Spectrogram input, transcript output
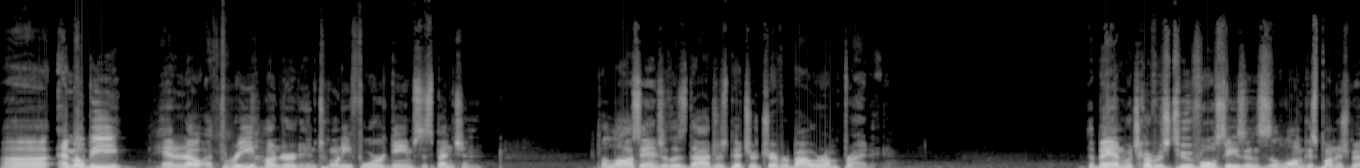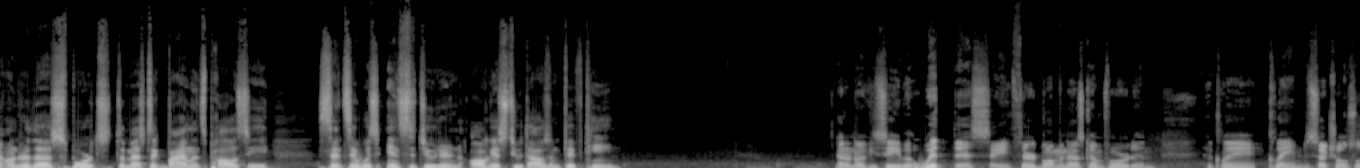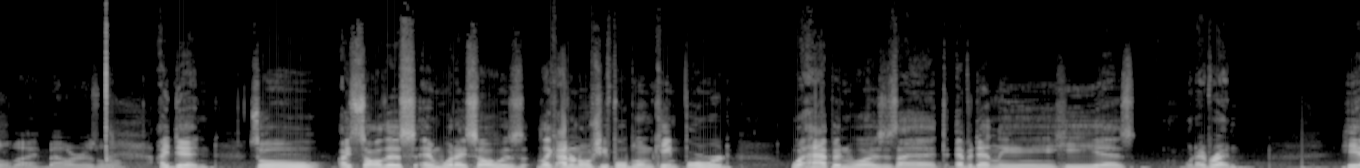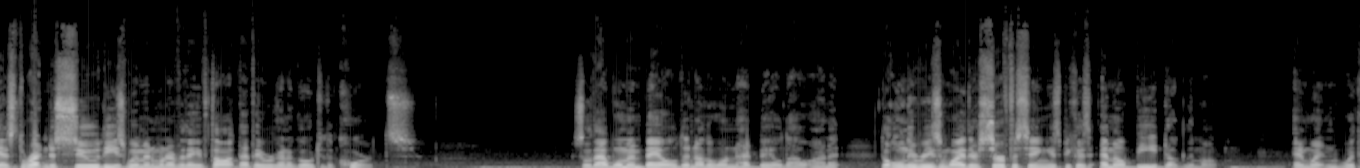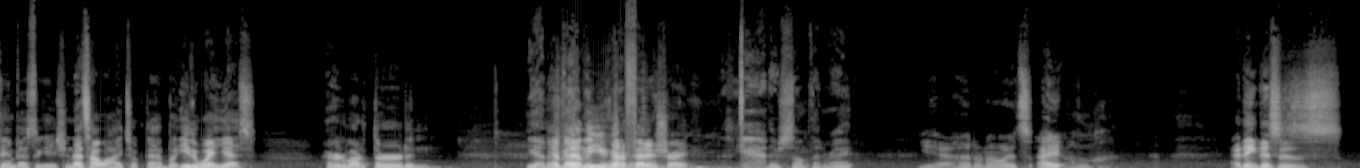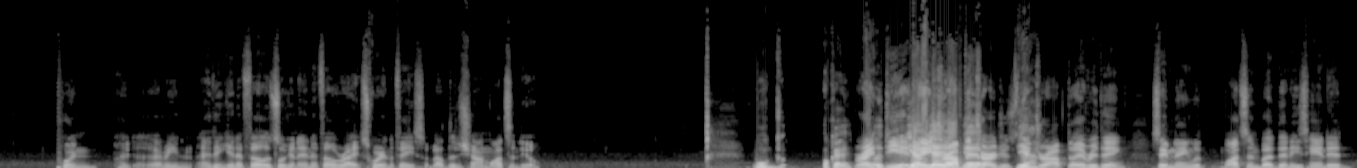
Uh, MLB handed out a 324 game suspension to Los Angeles Dodgers pitcher Trevor Bauer on Friday. The ban, which covers two full seasons, is the longest punishment under the sport's domestic violence policy since it was instituted in August 2015. I don't know if you see, but with this, a third woman has come forward and claim, claimed sexual assault by Bauer as well. I did. So I saw this, and what I saw was like I don't know if she full blown came forward. What happened was is that evidently he has, what I've read, he has threatened to sue these women whenever they've thought that they were going to go to the courts. So that woman bailed. Another one had bailed out on it. The only reason why they're surfacing is because MLB dug them up mm-hmm. and went with the investigation. That's how I took that. But either way, yes, I heard about a third, and Yeah, gotta evidently you got a fetish, right? Yeah, there's something, right? Yeah, I don't know. It's I. I think this is point. I, I mean, I think NFL is looking at NFL right square in the face about the Deshaun Watson deal. Well, g- okay, Right? Uh, D- yeah, they yeah, dropped yeah, the charges. They dropped everything. Same thing with Watson, but then he's handed.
